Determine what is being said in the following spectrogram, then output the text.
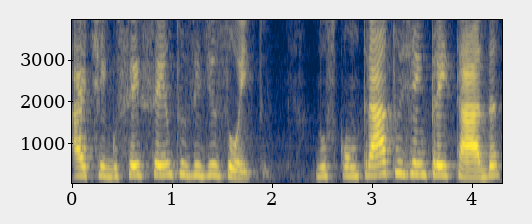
Artigo 618. Nos contratos de empreitada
